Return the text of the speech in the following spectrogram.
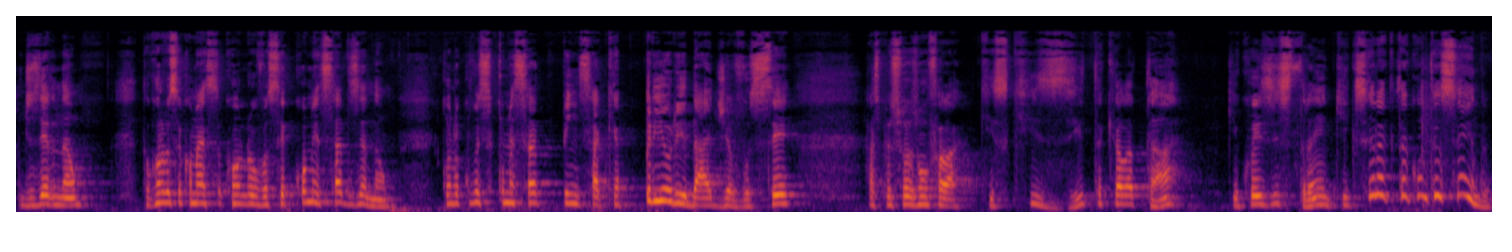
dizer não. Então, quando você começa, quando você começar a dizer não, quando você começar a pensar que a prioridade é você, as pessoas vão falar: que esquisita que ela tá, que coisa estranha, o que, que será que está acontecendo?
